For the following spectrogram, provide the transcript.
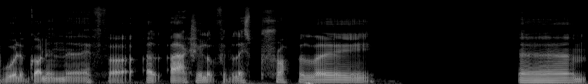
would have gone in there if uh, I actually looked for the list properly. Um,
